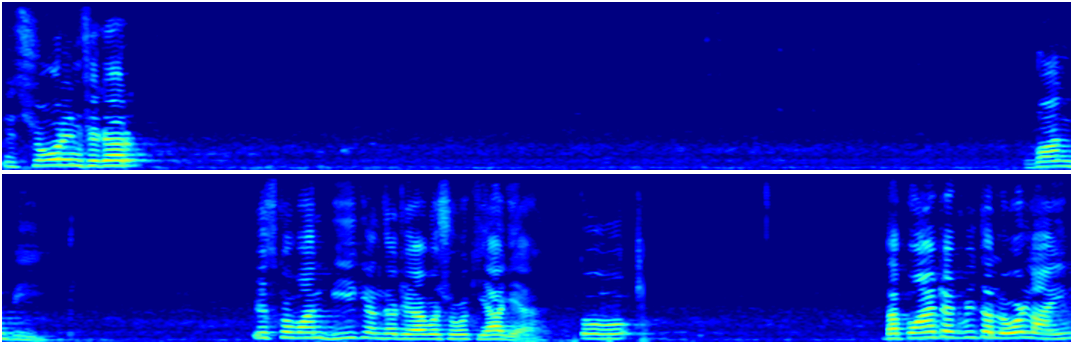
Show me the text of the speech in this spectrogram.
is shown in figure one B इसको वन बी के अंदर जो है वो शो किया गया तो the point at with the load line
